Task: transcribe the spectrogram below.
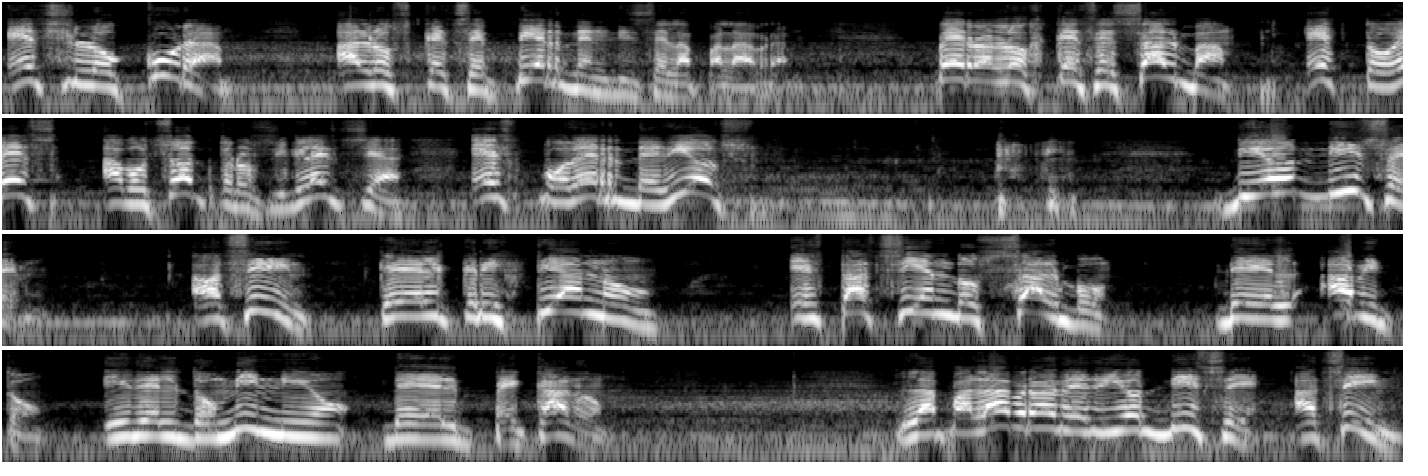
es locura a los que se pierden, dice la palabra. Pero a los que se salvan, esto es a vosotros, iglesia, es poder de Dios. Dios dice así que el cristiano está siendo salvo del hábito y del dominio del pecado. La palabra de Dios dice así,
